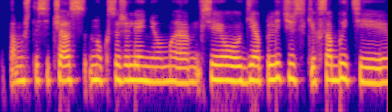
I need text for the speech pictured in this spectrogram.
потому что сейчас, ну, к сожалению, мы в силу геополитических событий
